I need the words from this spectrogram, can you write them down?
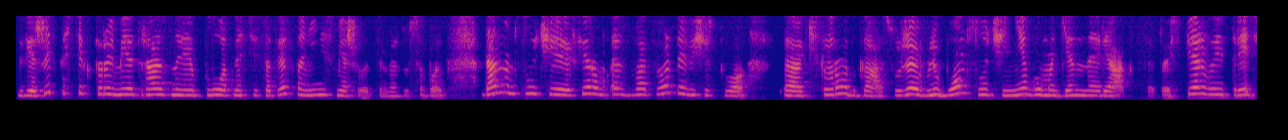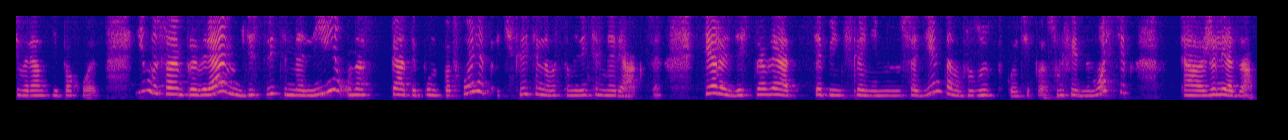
две жидкости, которые имеют разные плотности, соответственно, они не смешиваются между собой. В данном случае феррум С2 твердое вещество Э, кислород, газ, уже в любом случае не гомогенная реакция. То есть первый, третий вариант не подходит. И мы с вами проверяем, действительно ли у нас пятый пункт подходит окислительно-восстановительная реакция. Сера здесь проявляет степень окисления минус 1, там образуется такой типа сульфидный мостик. Э, железо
